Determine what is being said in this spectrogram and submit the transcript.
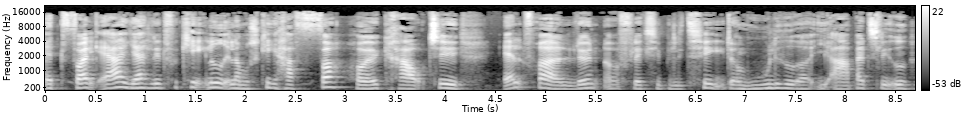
at folk er ja, lidt forkælet, eller måske har for høje krav til alt fra løn og fleksibilitet og muligheder i arbejdslivet.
